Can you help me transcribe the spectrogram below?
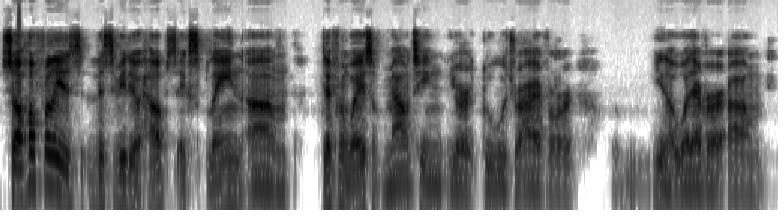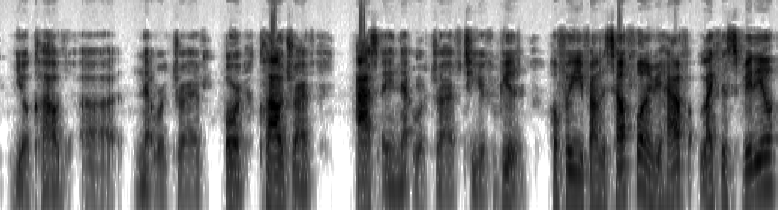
so hopefully this this video helps explain um different ways of mounting your google drive or you know whatever um your cloud uh network drive or cloud drive as a network drive to your computer Hopefully you found this helpful. And if you have, like this video,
